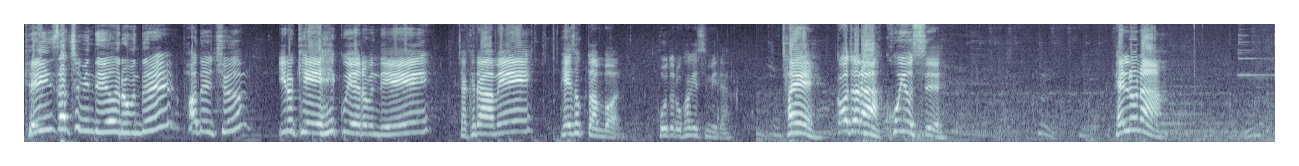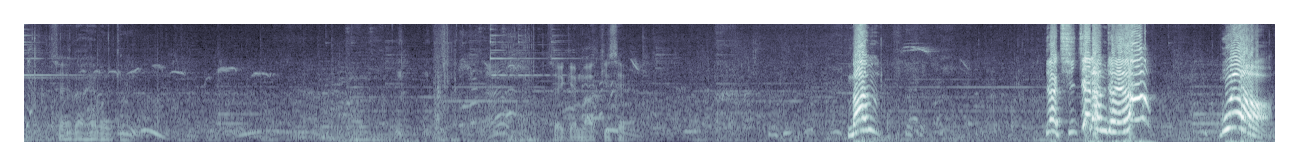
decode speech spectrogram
개인 사춤인데요, 여러분들? 파도의 춤? 이렇게 했고요, 여러분들. 자, 그 다음에 배속도 한번 보도록 하겠습니다. 잘 꺼져라, 코이오스. 벨로나! 제가 해볼게. 제게 맡기세요. 남! 야, 진짜 남자야? 뭐야?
